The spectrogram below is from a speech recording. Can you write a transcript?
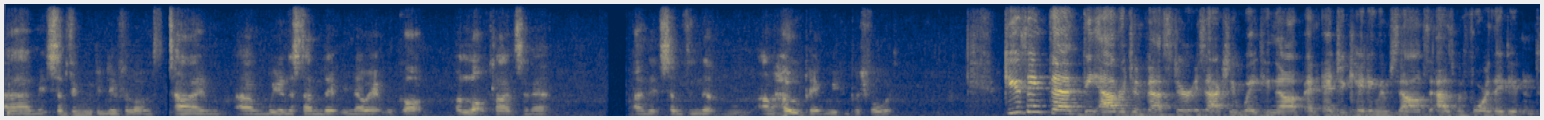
Um, it's something we've been doing for a long time. Um, we understand it, we know it, we've got a lot of clients in it, and it's something that I'm hoping we can push forward. Do you think that the average investor is actually waking up and educating themselves as before they didn't?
